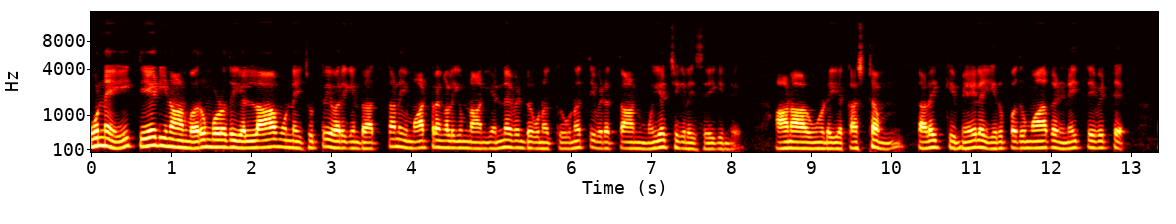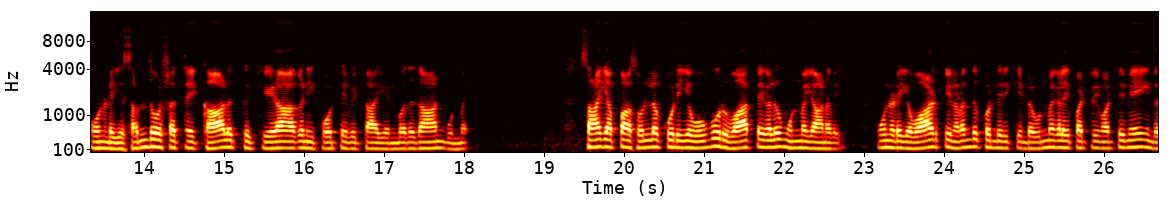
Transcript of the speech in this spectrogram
உன்னை தேடி நான் வரும்பொழுது எல்லாம் உன்னை சுற்றி வருகின்ற அத்தனை மாற்றங்களையும் நான் என்னவென்று உனக்கு உணர்த்திவிடத்தான் முயற்சிகளை செய்கின்றேன். ஆனால் உன்னுடைய கஷ்டம் தலைக்கு மேலே இருப்பதுமாக நினைத்துவிட்டு உன்னுடைய சந்தோஷத்தை காலுக்கு கீழாக நீ போட்டுவிட்டாய் என்பதுதான் உண்மை. சாயப்பா சொல்லக்கூடிய ஒவ்வொரு வார்த்தைகளும் உண்மையானவை. உன்னுடைய வாழ்க்கை நடந்து கொண்டிருக்கின்ற உண்மைகளை பற்றி மட்டுமே இந்த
